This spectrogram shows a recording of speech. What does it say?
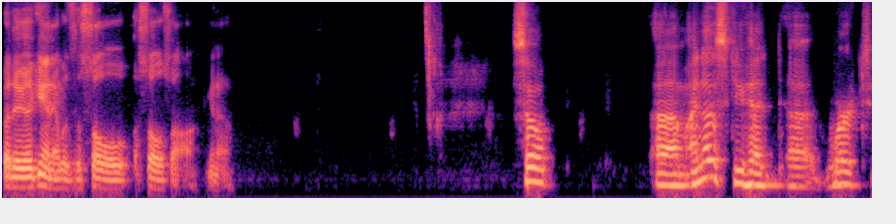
but it, again, it was a soul a soul song. You know. So, um, I noticed you had uh, worked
